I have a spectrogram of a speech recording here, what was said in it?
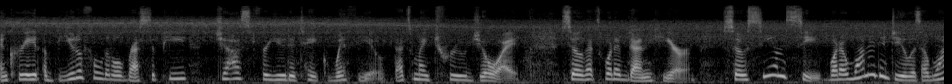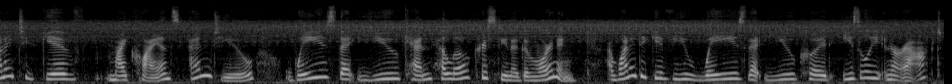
and create a beautiful little recipe just for you to take with you. That's my true joy. So that's what I've done here. So CMC, what I wanted to do is I wanted to give my clients and you ways that you can. Hello, Christina, good morning. I wanted to give you ways that you could easily interact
